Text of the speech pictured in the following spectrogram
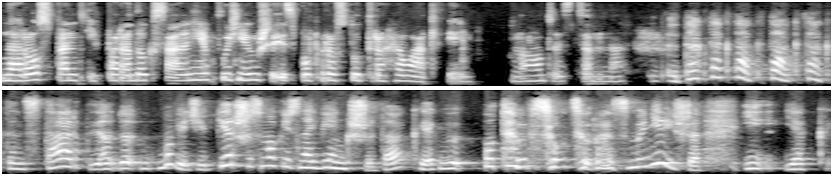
na rozpęd i paradoksalnie później już jest po prostu trochę łatwiej. No, to jest cenne. Tak, tak, tak, tak, tak. Ten start, no, no, mówię ci, pierwszy smok jest największy, tak? Jakby potem są coraz mniejsze. I jak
